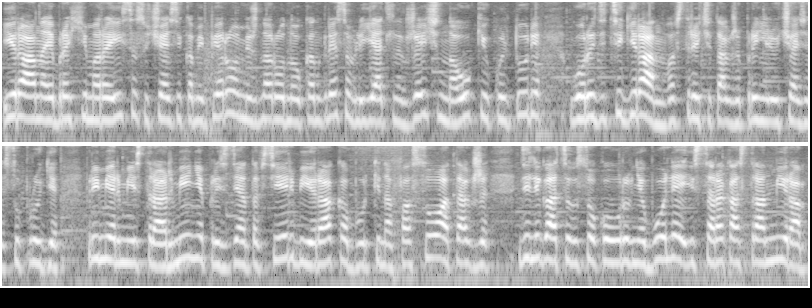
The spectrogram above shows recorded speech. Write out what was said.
Ирана Ибрахима Раиса с участниками первого международного конгресса влиятельных женщин, науки и культуре в городе Тегеран. Во встрече также приняли участие супруги премьер-министра Армении, президентов Сербии, Ирака, Буркина-Фасо, а также делегации высокого уровня более из 40 стран мира,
